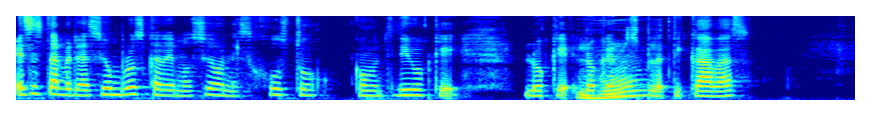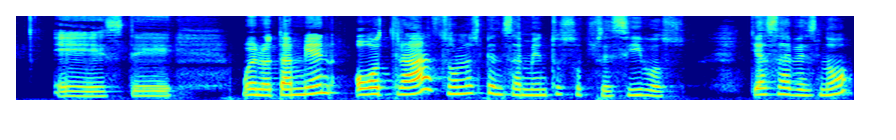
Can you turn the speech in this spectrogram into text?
es esta variación brusca de emociones, justo como te digo que lo que, lo que nos platicabas. Este, bueno, también otra son los pensamientos obsesivos. Ya sabes, ¿no?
